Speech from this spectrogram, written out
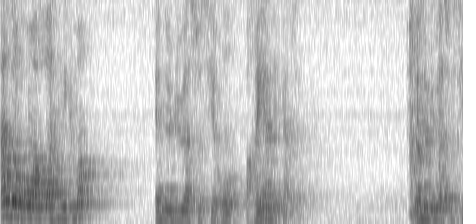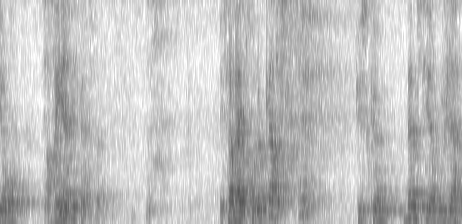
adoreront Allah uniquement et ne lui associeront rien ni personne. Et ne lui associeront rien ni personne. Et ça va être le cas, puisque même si Abu Jahl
